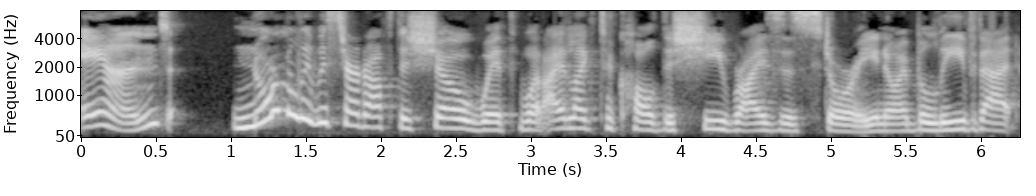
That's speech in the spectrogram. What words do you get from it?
And normally we start off the show with what I like to call the she rises story. You know, I believe that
